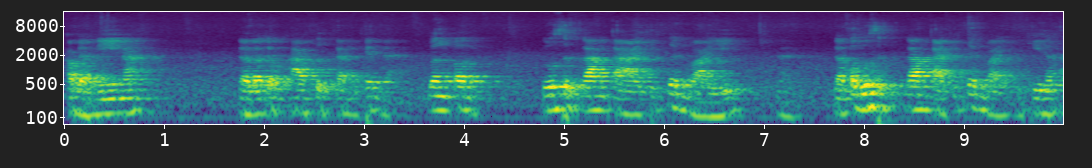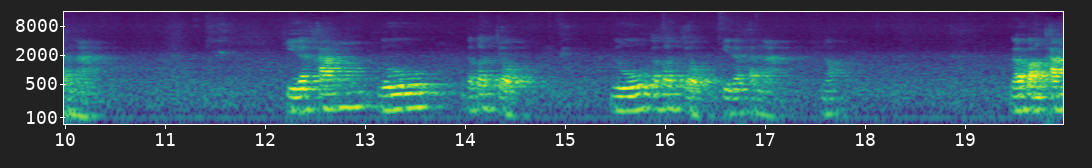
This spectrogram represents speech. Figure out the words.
เอาแบบนี้นะเดี๋ยวเราจะพาฝึกกันเช่นเนี่ย เบื้องต้น รู้สึกร่างกายที่เคลื่อนไหวนะเราก็รู้สึกร่างกายที่เคลื่อนไหวทีละขณะทีละครั้งรู้แล้วก็จบ รู้แล้วก็จบทีละขณะเนาะแล้วบางครั้ง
